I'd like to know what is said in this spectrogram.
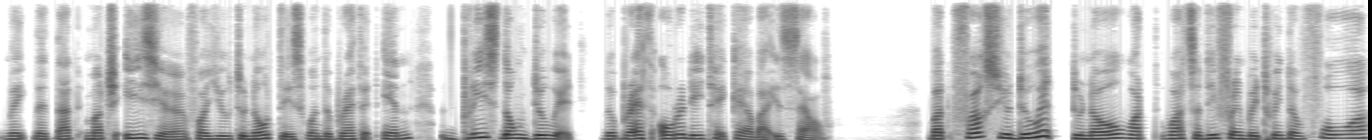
make that, that much easier for you to notice when the breath is in please don't do it the breath already take care by itself but first you do it to know what what's the difference between the four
